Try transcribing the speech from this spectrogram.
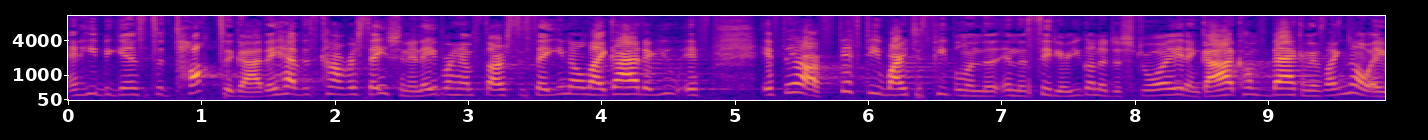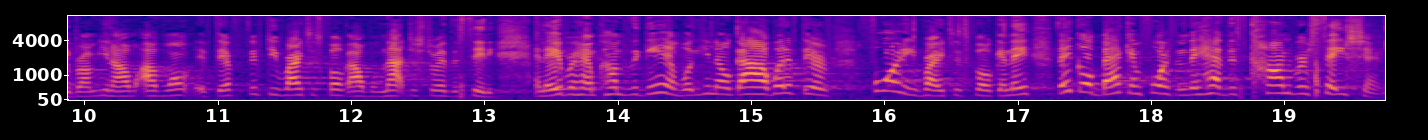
and he begins to talk to God. They have this conversation, and Abraham starts to say, You know, like, God, are you, if, if there are 50 righteous people in the, in the city, are you going to destroy it? And God comes back and is like, No, Abraham, you know, I, I won't, if there are 50 righteous folk, I will not destroy the city. And Abraham comes again, Well, you know, God, what if there are 40 righteous folk? And they, they go back and forth and they have this conversation.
